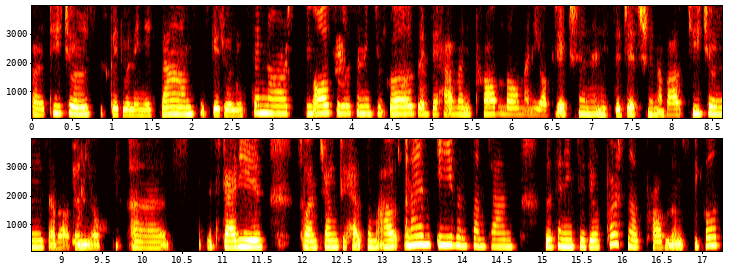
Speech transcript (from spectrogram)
uh, teachers, scheduling exams, scheduling seminars. I'm also listening to girls if they have any problem, any objection, any suggestion about teachers, about any of uh, studies. So I'm trying to help them out. And I'm even sometimes listening to their personal problems because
